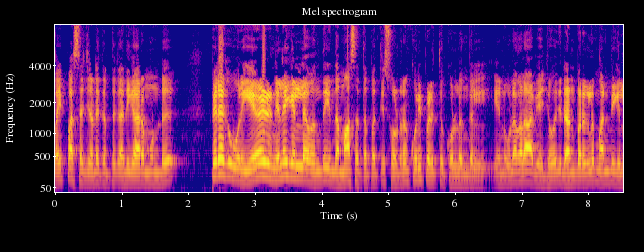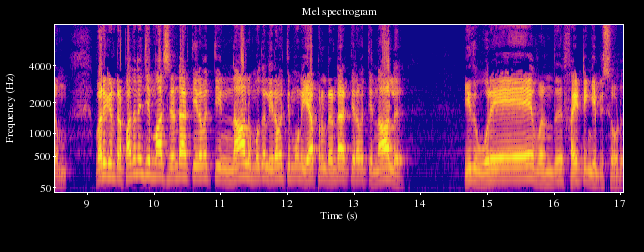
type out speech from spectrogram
பைபாஸ் சர்ஜரி நடக்கிறதுக்கு அதிகாரம் உண்டு. பிறகு ஒரு ஏழு நிலைகளில் வந்து இந்த மாதத்தை பற்றி சொல்கிறேன் குறிப்பெடுத்துக் கொள்ளுங்கள். என் உலகளாவிய ஜோதி நண்பர்களும் அன்பிகளும். வருகின்ற பதினஞ்சு மார்ச் ரெண்டாயிரத்தி இருபத்தி நாலு முதல் இருபத்தி மூணு ஏப்ரல் ரெண்டாயிரத்தி இருபத்தி நாலு இது ஒரே வந்து ஃபைட்டிங் எபிசோடு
